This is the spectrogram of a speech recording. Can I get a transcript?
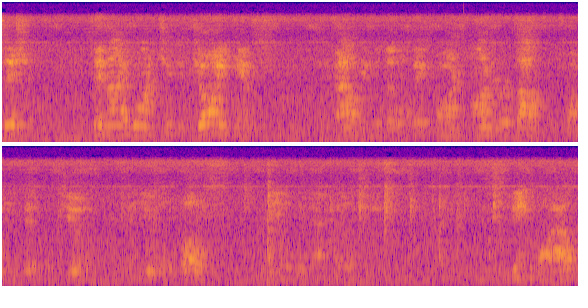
position, then I want you to join him in the Valley of the Little Bighorn on or about the twenty-fifth of June, and you will both kneel in that village. Meanwhile,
